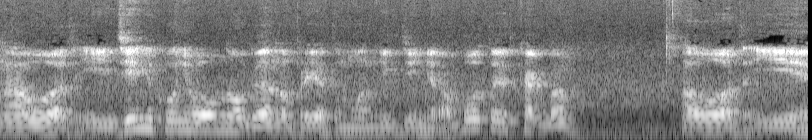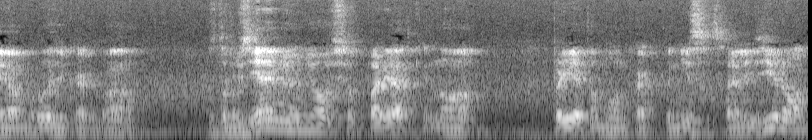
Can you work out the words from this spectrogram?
А, вот, и денег у него много, но при этом он нигде не работает, как бы. Вот, и вроде как бы с друзьями у него все в порядке, но при этом он как-то не социализирован.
